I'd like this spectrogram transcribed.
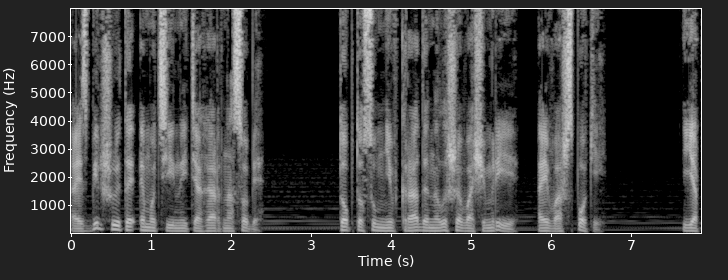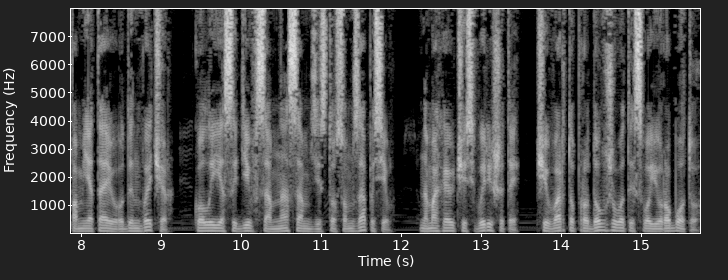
а й збільшуєте емоційний тягар на собі. Тобто сумнів краде не лише ваші мрії, а й ваш спокій. Я пам'ятаю один вечір, коли я сидів сам на сам зі стосом записів, намагаючись вирішити, чи варто продовжувати свою роботу.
